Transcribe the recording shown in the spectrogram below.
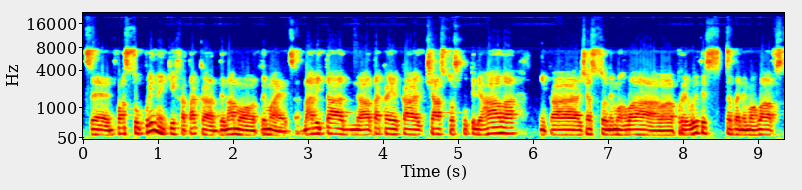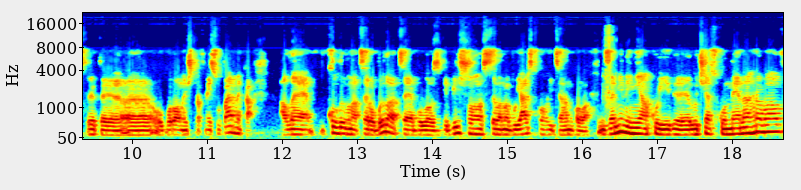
Це два стовпи, на яких атака Динамо тримається. Навіть та атака, яка часто шкутильгала, яка часто не могла е, проявити себе, не могла вскрити е, оборону штрафний суперника. Але коли вона це робила, це було здебільшого силами Буяльського і Циганкова. Заміни ніякої е, Луческу не награвав.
